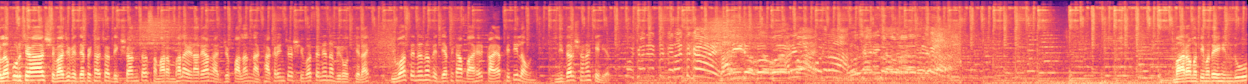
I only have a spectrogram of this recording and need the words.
कोल्हापूरच्या शिवाजी विद्यापीठाच्या दीक्षांत समारंभाला येणाऱ्या राज्यपालांना ठाकरेंच्या शिवसेनेनं विरोध केलाय. युवासेनेनं विद्यापीठाबाहेर काळ्या फिती लावून निदर्शनं केली आहेत. बारामतीमध्ये हिंदू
